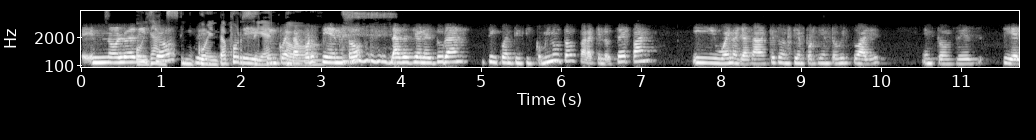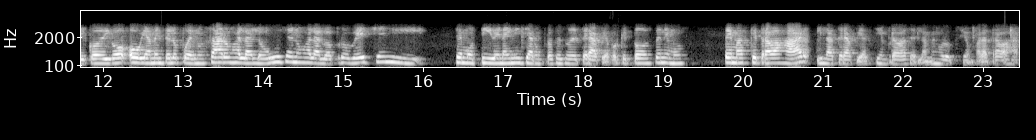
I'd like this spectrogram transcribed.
eh, no lo he dicho. 50%. Sí, 50%. Las sesiones duran 55 minutos para que lo sepan. Y bueno, ya saben que son 100% virtuales. Entonces, sí, el código obviamente lo pueden usar, ojalá lo usen, ojalá lo aprovechen y se motiven a iniciar un proceso de terapia, porque todos tenemos temas que trabajar y la terapia siempre va a ser la mejor opción para trabajar.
